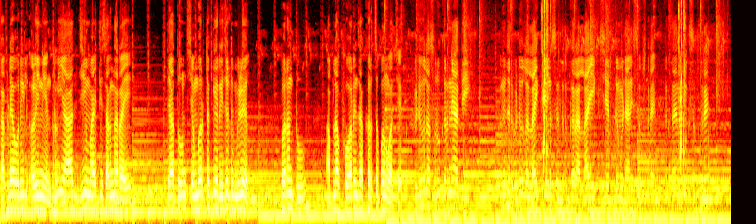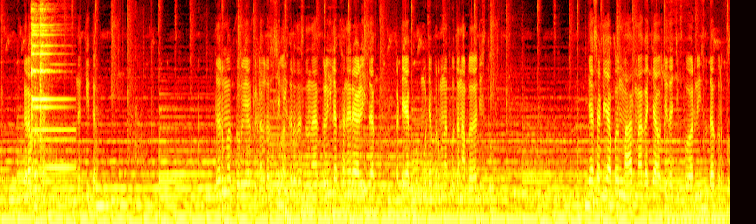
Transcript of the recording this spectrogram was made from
काकड्यावरील अळी नियंत्रण. मी आज जी माहिती सांगणार आहे त्यातून शंभर टक्के रिझल्ट मिळेल. परंतु आपला फवारणीचा खर्च पण वाचेल. व्हिडिओला सुरू करण्याआधी तुम्ही जर व्हिडिओला लाईक केलं असेल तर करा लाईक शेअर कमेंट आणि सबस्क्राईब करताय ना मग सबस्क्राईब करा बरं नक्की करा. तर मग करूया व्हिडिओला शेती करत असताना कळीला खाणाऱ्या अळीचा कट्या खूप मोठ्या प्रमाणात होताना आपल्याला दिसतो. त्यासाठी आपण महाग महागाच्या औषधाची फवारणी सुद्धा करतो.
